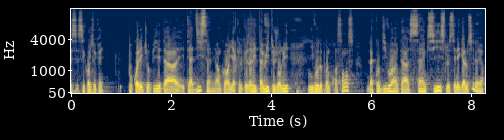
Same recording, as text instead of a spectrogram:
C'est quoi le secret? Pourquoi l'Éthiopie était à, était à 10, hein, encore il y a quelques années, est à 8 aujourd'hui, niveau de point de croissance? La Côte d'Ivoire est à 5, 6, le Sénégal aussi d'ailleurs.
